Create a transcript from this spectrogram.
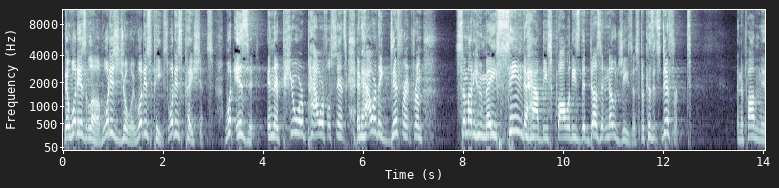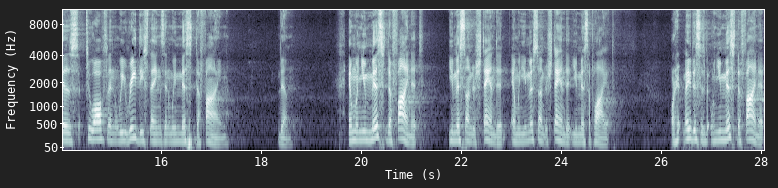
That what is love? What is joy? What is peace? What is patience? What is it in their pure, powerful sense? And how are they different from somebody who may seem to have these qualities that doesn't know Jesus? Because it's different. And the problem is, too often we read these things and we misdefine them. And when you misdefine it, you misunderstand it. And when you misunderstand it, you misapply it. Or maybe this is, but when you misdefine it,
